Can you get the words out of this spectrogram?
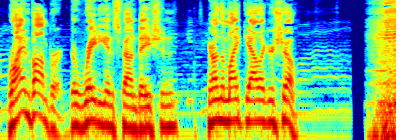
Ryan Bomberg, the Radiance Foundation, here on the Mike Gallagher Show.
